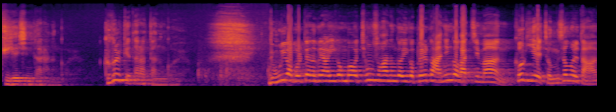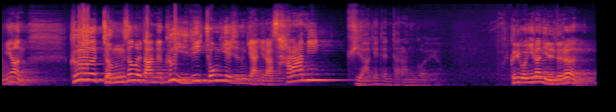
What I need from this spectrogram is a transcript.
귀해진다라는 거예요. 그걸 깨달았다는 거예요. 우리가 볼 때는 그냥 이거 뭐 청소하는 거 이거 별거 아닌 것 같지만 거기에 정성을 다하면 그 정성을 다하면 그 일이 존귀해지는 게 아니라 사람이 귀하게 된다라는 거예요. 그리고 이런 일들은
